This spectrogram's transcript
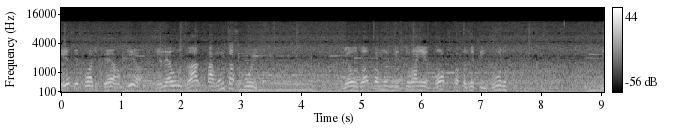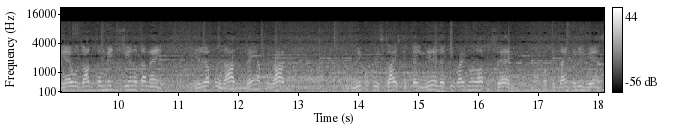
Esse pó de ferro aqui, ó, ele é usado para muitas coisas. Ele é usado para misturar em epóxi, para fazer pintura. E é usado como medicina também. Ele é apurado, bem apurado. Os microcristais que tem nele é que vai no nosso cérebro, é o que dá inteligência.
